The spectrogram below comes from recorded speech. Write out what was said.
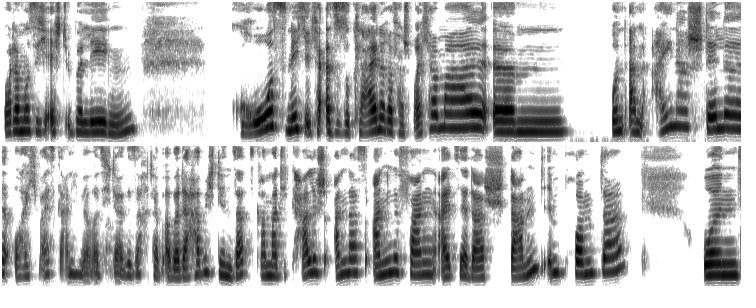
Boah, da muss ich echt überlegen groß nicht, ich, also so kleinere Versprecher mal. Ähm, und an einer Stelle, oh, ich weiß gar nicht mehr, was ich da gesagt habe, aber da habe ich den Satz grammatikalisch anders angefangen, als er da stand im Prompter. Und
